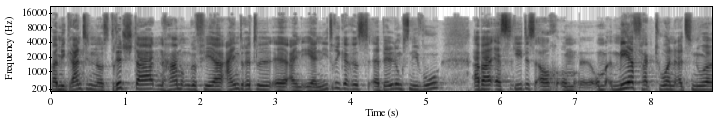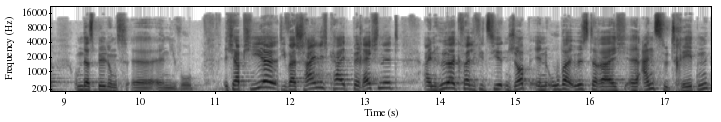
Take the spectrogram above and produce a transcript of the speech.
Bei Migrantinnen aus Drittstaaten haben ungefähr ein Drittel äh, ein eher niedrigeres äh, Bildungsniveau. Aber es geht es auch um, äh, um mehr Faktoren als nur um das Bildungsniveau. Ich habe hier die Wahrscheinlichkeit berechnet, einen höher qualifizierten Job in Oberösterreich äh, anzutreten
